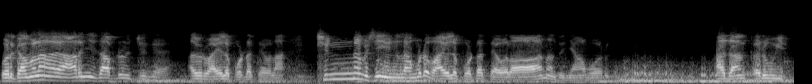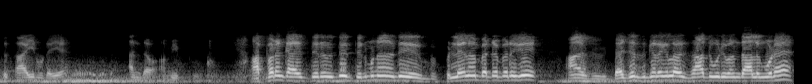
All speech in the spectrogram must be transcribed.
ஒரு கமலம் ஆரஞ்சு சாப்பிட்டு வச்சுங்க அது ஒரு வாயில போட்டா தேவலாம். சின்ன விஷயங்கள்லாம் கூட வாயில போட்டா தேவலான்னு அந்த ஞாபகம் இருக்கும். அதான் கருவுயிர்த்த தாயினுடைய அந்த அமைப்பு. அப்புறம் க- திரு இது திருமணம் வந்து பிள்ளைலாம் பெற்ற பிறகு டஜன் கணக்கில் சாத்துக்குடி வந்தாலும் கூட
